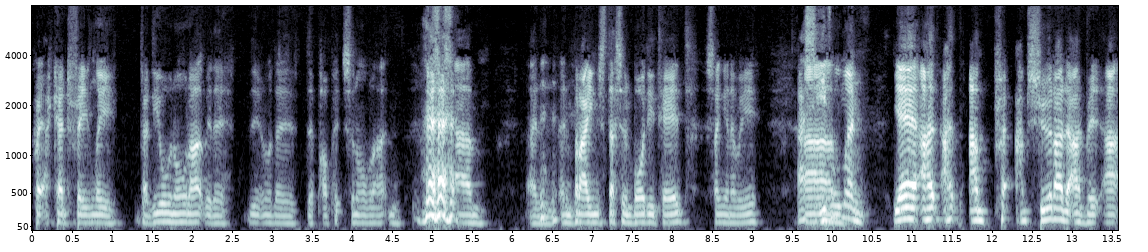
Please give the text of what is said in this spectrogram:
quite a kid friendly video and all that with the you know the the puppets and all that. And um, and, and Brian's disembodied head singing away. That's Um, evil, man. Yeah, I, I, I'm, I'm sure I, I, I,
